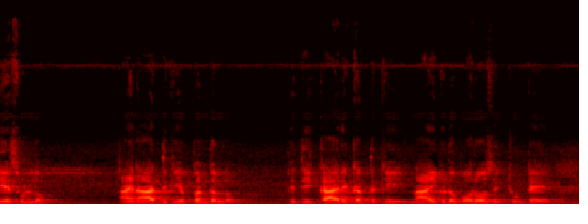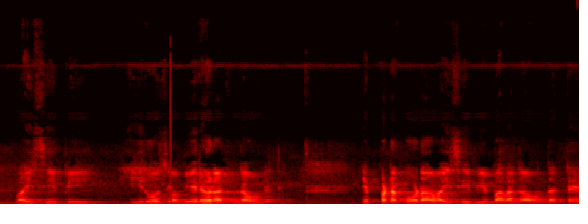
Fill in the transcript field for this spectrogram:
కేసుల్లో ఆయన ఆర్థిక ఇబ్బందుల్లో ప్రతి కార్యకర్తకి నాయకుడు భరోసా ఇచ్చుంటే వైసీపీ ఈరోజు వేరే రకంగా ఉండేది. ఇప్పటికి కూడా వైసీపీ బలంగా ఉందంటే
